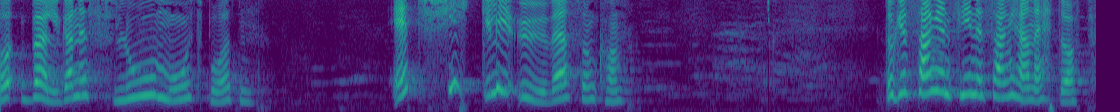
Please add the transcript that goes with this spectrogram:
Og bølgene slo mot båten. Et skikkelig uvær som kom. Dere sang en fin sang her nettopp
